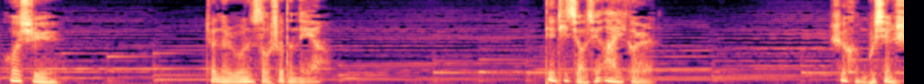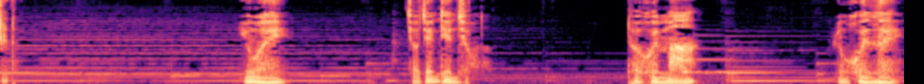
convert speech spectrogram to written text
或许，真的如人所说的那样，踮起脚尖爱一个人是很不现实的，因为脚尖垫久了，腿会麻。人会累，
